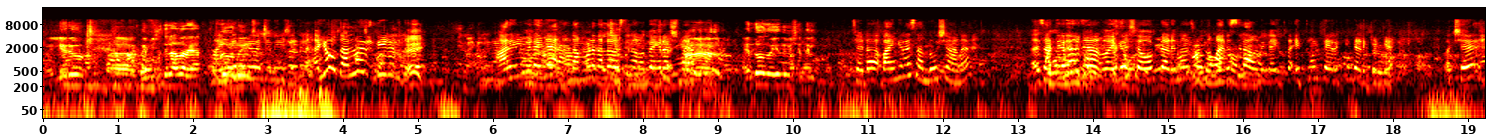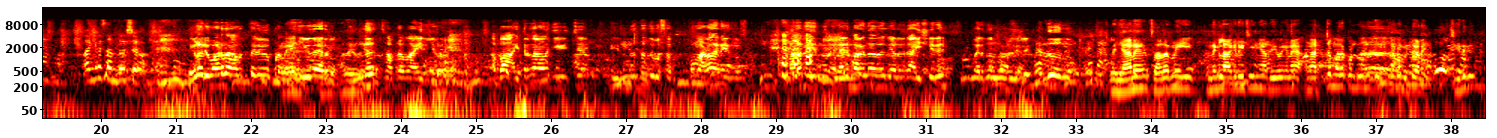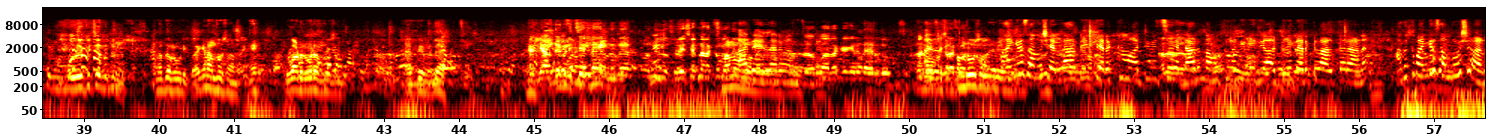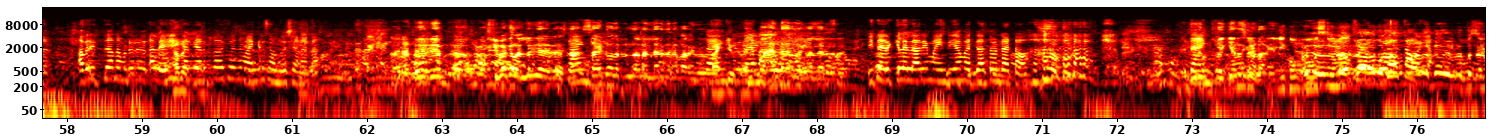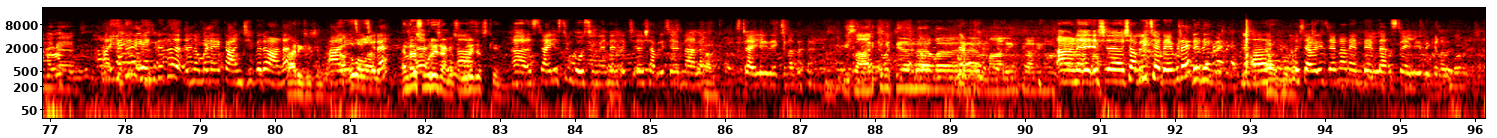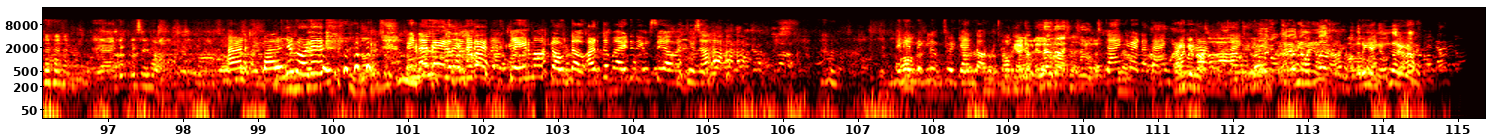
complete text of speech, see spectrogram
വലിയൊരു ആ, നിമിഷത്തിലാന്നറിയാം ഭയങ്കര ഒരു വലിയ നിമിഷത്തിൽ. അയ്യോ തള്ള വീഴരുത് ആരെങ്കിലും വീണ് കഴിഞ്ഞാൽ നമ്മുടെ നല്ല അവസ്ഥ നമുക്ക് ഭയങ്കര വിഷമമായിരിക്കും. എന്തോന്നു ഈ നിമിഷത്തിൽ? ചേട്ടാ ഭയങ്കര സന്തോഷാണ്. സത്യം പറഞ്ഞാൽ ഭയങ്കര ഷോക്കാണ് എന്ന് വെച്ചാൽ ഒന്നും മനസ്സിലാവുന്നില്ല. ഇത്ര ഇത്രയും തിരക്കിന്റെ ഇടയ്ക്കൊക്കെ. പക്ഷേ ഭയങ്കര സന്തോഷം. നിങ്ങൾ ഒരുപാട് നാളത്തെ ഒരു പ്രണയ ജീവിതമായിരുന്നു. ഇന്ന് സഫലമായിരിക്കുന്നത് അപ്പൊ ഇത്ര നാൾ ജീവിച്ച് ഇന്നത്തെ ദിവസം ഇപ്പൊ മഴ നനയുന്നു. മഴ പെയ്യുന്നു. എല്ലാരും പറയുന്നത് തന്നെയാണ്. ഒരു ഐശ്വര്യം വരുന്നുള്ളതിൽ എന്ത് തോന്നുന്നു? അല്ല ഞാൻ സാധാരണ ഈ എന്തെങ്കിലും ആഗ്രഹിച്ചു കഴിഞ്ഞാൽ ദൈവം ഇങ്ങനെ അങ്ങ് അറ്റം വരെ കൊണ്ടുവന്നിട്ട് വിട്ടുകയാണെങ്കിൽ വിട്ടുകളെ ഇത് മുഴുവിപ്പിച്ച് തന്നിട്ടുണ്ട്. ഇന്നത്തെ കൂടി ഭയങ്കര സന്തോഷമാണ്. ഏഹ് ഒരുപാട് ഒരുപാട് സന്തോഷമുണ്ട്. ഹാപ്പിയാണ് അല്ലേ ഭയങ്കര സന്തോഷം. എല്ലാവരുടെയും തിരക്ക് മാറ്റി വെച്ച് എല്ലാവരും നമുക്ക് വേണ്ടി വരിക ഇത്രയും തിരക്കുള്ള ആൾക്കാരാണ്. അതൊക്കെ ഭയങ്കര സന്തോഷമാണ്. അവരെത്തുക നമ്മുടെ ഒരു അല്ലേ? കല്യാണത്തിനൊക്കെ ഭയങ്കര സന്തോഷമാണ് കേട്ടോ. ഈ തിരക്കിൽ എല്ലാരെയും മൈൻഡ് ചെയ്യാൻ പറ്റാത്തോണ്ട് കേട്ടോ താങ്ക് ഇത് എന്റേത് നമ്മുടെ കാഞ്ചീപുരം ആണ് ആര്യ ചേച്ചിയുടെ? സൂരജ് എസ് കെ സ്റ്റൈലിസ്റ്റും കോസ്റ്റ്യൂം എന്റെ ശബരി ചേട്ടനാണ് സ്റ്റൈൽ ചെയ്തേക്കുന്നത്. ഈ സാരിക്ക് പറ്റിയ ആണ് ശബരി ചേട്ടൻ എവിടെ? ശബരി ചേട്ടനാണ് എന്റെ എല്ലാം സ്റ്റൈൽ ചെയ്തിരിക്കുന്നത് ആണ് പറഞ്ഞുകൂടെ. പിന്നല്ലേ പുള്ളിയുടെ ട്രേഡ് മാർക്ക് ഔട്ട് ആവും. അടുത്ത ബ്രൈഡിന് യൂസ് ചെയ്യാൻ പറ്റൂല. എന്തെങ്കിലും ചോദിക്കാനുണ്ടോ താങ്ക് യു ഏട്ടാ. Thank you. Thank you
